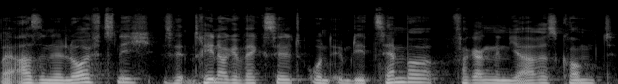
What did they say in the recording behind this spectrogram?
Bei Arsenal läuft's nicht, es wird ein Trainer gewechselt und im Dezember vergangenen Jahres kommt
